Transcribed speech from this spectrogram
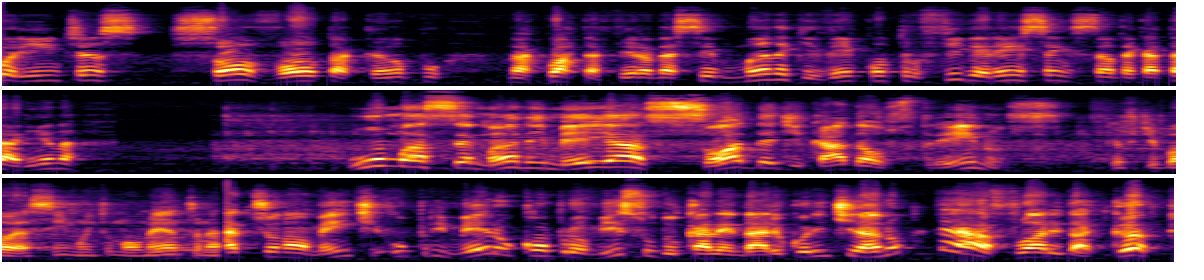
Corinthians só volta a campo na quarta-feira da semana que vem contra o Figueirense em Santa Catarina. Uma semana e meia só dedicada aos treinos. Porque o futebol é assim, muito momento, né? Adicionalmente, o primeiro compromisso do calendário corintiano é a Florida Cup,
